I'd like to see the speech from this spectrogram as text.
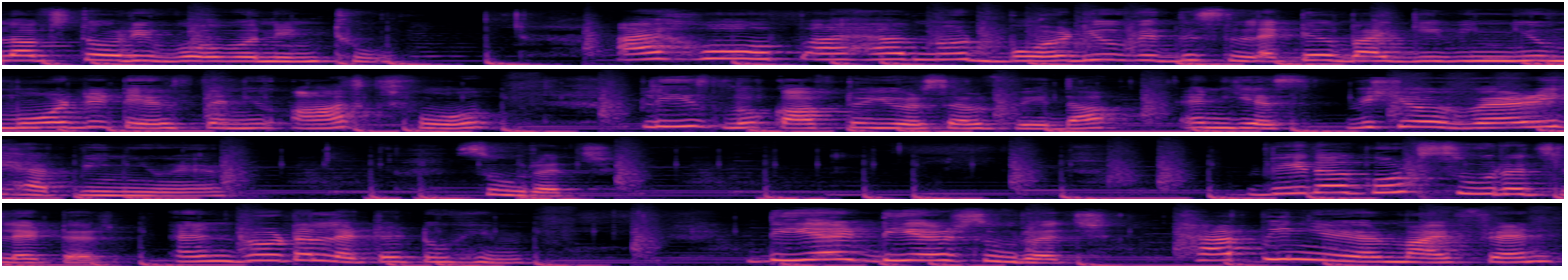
love story woven in two. I hope I have not bored you with this letter by giving you more details than you asked for. Please look after yourself, Veda. And yes, wish you a very happy new year. Suraj. Veda got Suraj's letter and wrote a letter to him. Dear, dear Suraj, Happy New Year, my friend.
